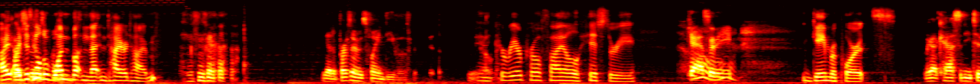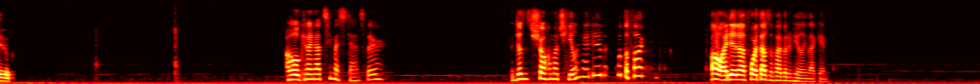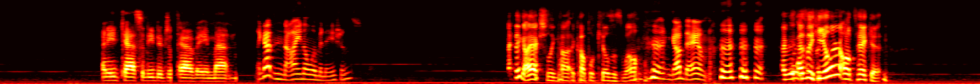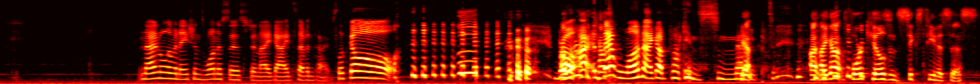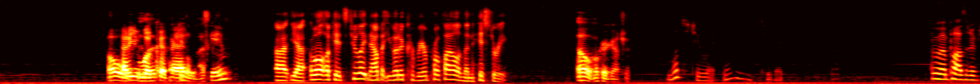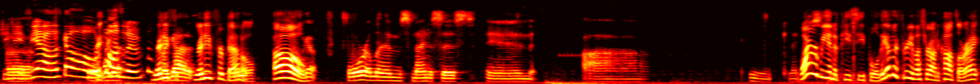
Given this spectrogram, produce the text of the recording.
I, I just held a playing- one button that entire time. yeah, the person who's playing Devo is pretty good. You And know. career profile history, Cassidy. Oh, game reports. We got Cassidy too. Oh, can I not see my stats there? It doesn't show how much healing I did? What the fuck? Oh, I did uh, 4,500 healing that game. I need Cassidy to just have a mat. I got nine eliminations. I think I actually got a couple kills as well. god damn. I mean, as a healer, I'll take it. nine eliminations, one assist, and I died seven times. Let's go! Bro, wonder if I, count- that one I got fucking sniped. I, I got four kills and 16 assists. Oh, How do you look at that? in the last game? Uh, yeah. Well, okay, it's too late now, but you go to career profile and then history. Oh, okay, gotcha. What's too late? What do you mean too late? We went positive. GG's. Uh, yeah, let's go. wait, I got- positive. Ready got- for, ready for battle. Oh, I got four limbs, nine assists, and uh. hmm, Can I why are we in a PC pool? The other three of us are on a console, right?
